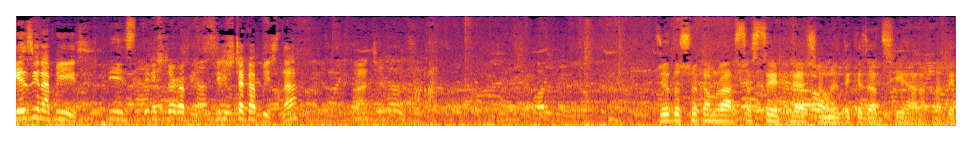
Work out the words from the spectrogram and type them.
কেজি না পিস? পিস তিরিশ টাকা পিস। তিরিশ টাকা পিস না? আচ্ছা। প্রিয় দর্শক আমরা আস্তে আস্তে আহ, সামনের দিকে যাচ্ছি আর আপনাদের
